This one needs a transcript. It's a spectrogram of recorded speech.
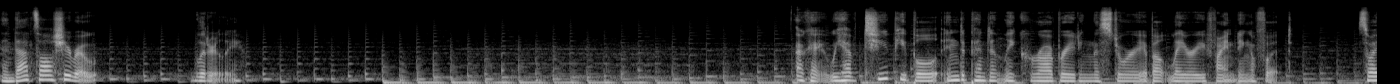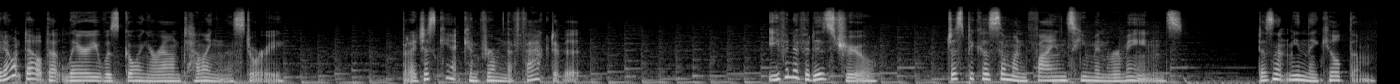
And that's all she wrote. Literally. Okay, we have two people independently corroborating the story about Larry finding a foot. So I don't doubt that Larry was going around telling this story. But I just can't confirm the fact of it. Even if it is true, just because someone finds human remains doesn't mean they killed them.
